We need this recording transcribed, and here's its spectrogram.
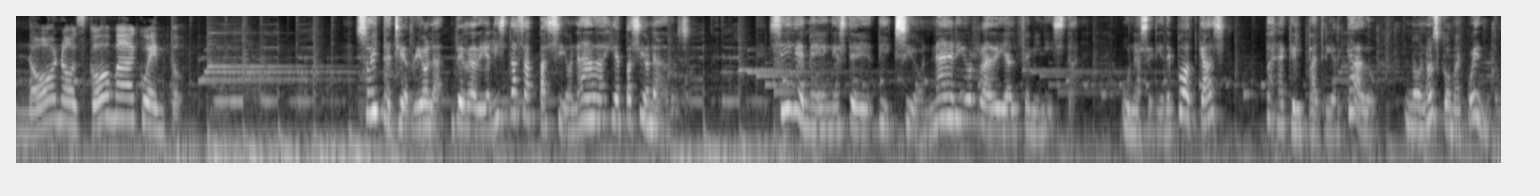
no nos coma a cuento. Soy Tachi Arriola, de Radialistas Apasionadas y Apasionados. Sígueme en este Diccionario Radial Feminista, una serie de podcasts para que el patriarcado no nos coma cuento.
